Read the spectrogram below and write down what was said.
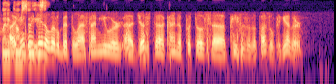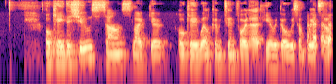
When it I comes think we these? did a little bit the last time. You were uh, just uh, kind of put those uh, pieces of the puzzle together okay, the shoes sounds like uh, okay, welcome tinfoil hat. Here we go with some weird stuff.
